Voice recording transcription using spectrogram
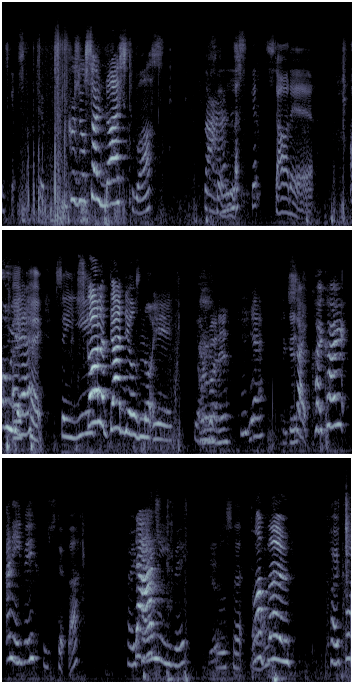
Let's get started. Because you're so nice to us. So let's get started. oh yeah. Okay. So you. Scarlett Daniel's not here. Yeah. Am right here? Mm-hmm. Yeah. Good, good. So Coco and Evie will sit there. Coco Dad. and Evie Yeah. will sit there. Love you. Coco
